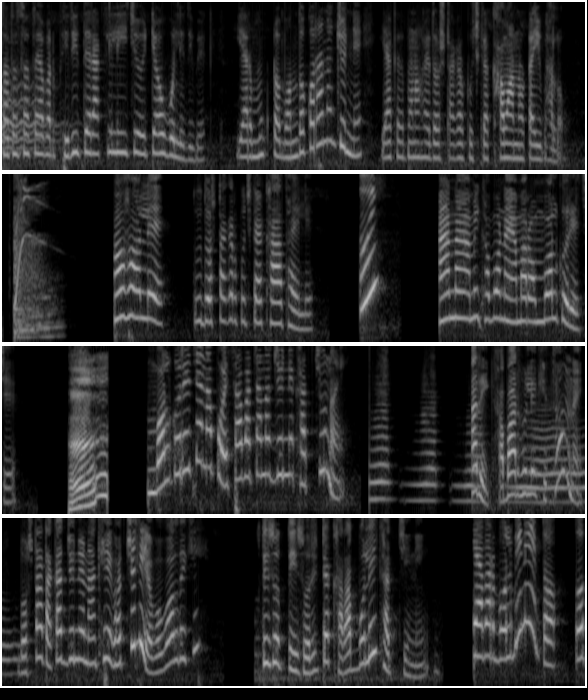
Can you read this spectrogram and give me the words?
সাথে সাথে আবার ফ্রিতে রাখি লিয়েছে ওইটাও বলে দিবে। ইয়ার মুখটা বন্ধ করানোর জন্য ইয়াকে মনে হয় দশ টাকার ফুচকা খাওয়ানোটাই ভালো। তুই দশ টাকার ফুচকা খাওয়া থাইলে আমি খাব না আমার অম্বল করেছে। বল করেছে না পয়সা বাঁচানোর জন্য খাচ্ছু না? আরে খাবার হলে খেতেও নাই। দশটা টাকার জন্য না খেয়ে ঘর চলে যাব বল দেখি। সত্যি সত্যি শরীরটা খারাপ বলেই খাচ্ছি নি। আবার বলবি না তো তোর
